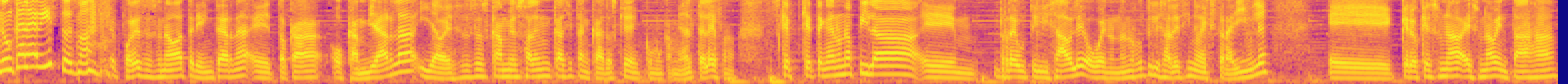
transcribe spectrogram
Nunca la he visto, es más. Eh, Por eso es una batería interna, eh, toca o cambiarla y a veces esos cambios salen casi tan caros que como cambiar el teléfono. Entonces que, que tengan una pila eh, reutilizable o bueno, no reutilizable sino extraíble, eh, creo que es una es una ventaja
